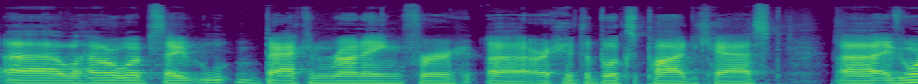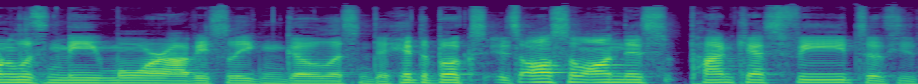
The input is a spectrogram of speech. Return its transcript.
Uh, we'll have our website back and running for uh, our Hit the Books podcast. Uh, if you want to listen to me more, obviously you can go listen to Hit the Books. It's also on this podcast feed, so if you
